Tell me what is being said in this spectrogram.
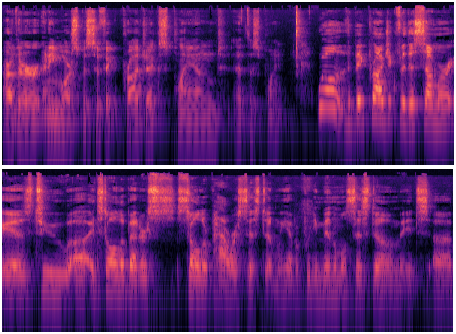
Are there any more specific projects planned at this point? Well, the big project for this summer is to uh, install a better s- solar power system. We have a pretty minimal system. It's uh,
